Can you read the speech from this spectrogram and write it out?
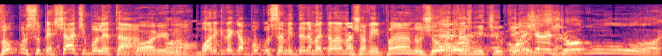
Vamos pro superchat, boletar? Bora, irmão. Bora que daqui a pouco o Samidana vai estar lá na Jovem Pan, no jogo. Vai transmitir o que hoje, hoje, é Sam? jogo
